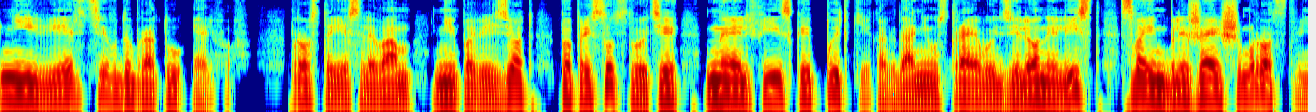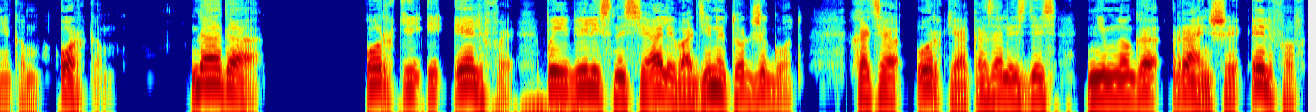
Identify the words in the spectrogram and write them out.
Не верьте в доброту эльфов. Просто если вам не повезет, поприсутствуйте на эльфийской пытке, когда они устраивают зеленый лист своим ближайшим родственникам, оркам. Да-да, Орки и эльфы появились на Сиале в один и тот же год, хотя орки оказались здесь немного раньше эльфов,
